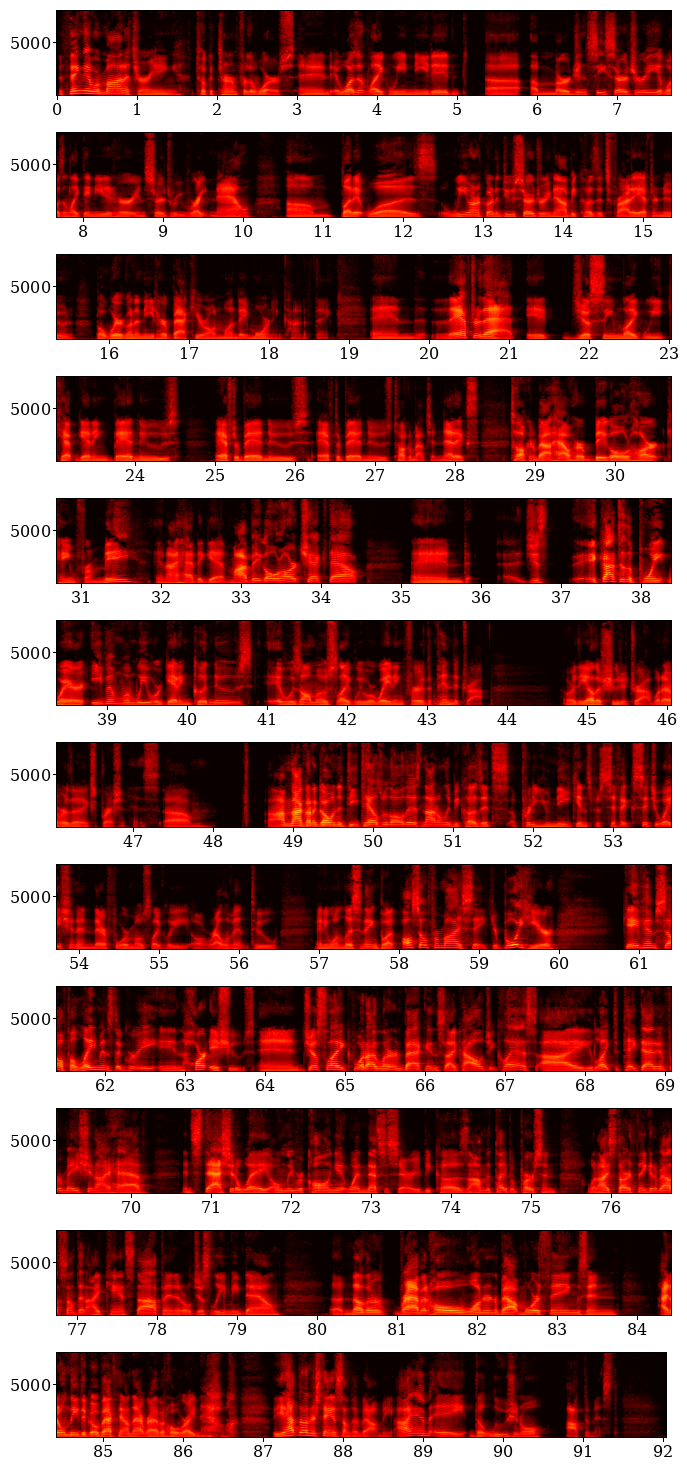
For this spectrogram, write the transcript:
The thing they were monitoring took a turn for the worse. And it wasn't like we needed uh, emergency surgery, it wasn't like they needed her in surgery right now. Um, but it was, we aren't going to do surgery now because it's Friday afternoon, but we're going to need her back here on Monday morning, kind of thing. And after that, it just seemed like we kept getting bad news after bad news after bad news, talking about genetics, talking about how her big old heart came from me, and I had to get my big old heart checked out. And uh, just it got to the point where even when we were getting good news, it was almost like we were waiting for the pin to drop or the other shoe to drop, whatever the expression is. Um, I'm not going to go into details with all this, not only because it's a pretty unique and specific situation and therefore most likely irrelevant to anyone listening, but also for my sake. Your boy here gave himself a layman's degree in heart issues. And just like what I learned back in psychology class, I like to take that information I have and stash it away, only recalling it when necessary because I'm the type of person when I start thinking about something, I can't stop and it'll just lead me down another rabbit hole, wondering about more things. And I don't need to go back down that rabbit hole right now. you have to understand something about me. I am a delusional optimist.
